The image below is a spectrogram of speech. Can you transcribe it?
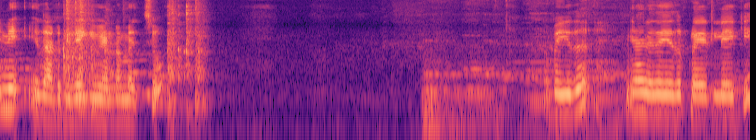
ഇനി ഇത് അടുപ്പിലേക്ക് വീണ്ടും വെച്ചു. അപ്പോൾ ഇത് ഞാനിത് ഇത് പ്ലേറ്റിലേക്ക്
